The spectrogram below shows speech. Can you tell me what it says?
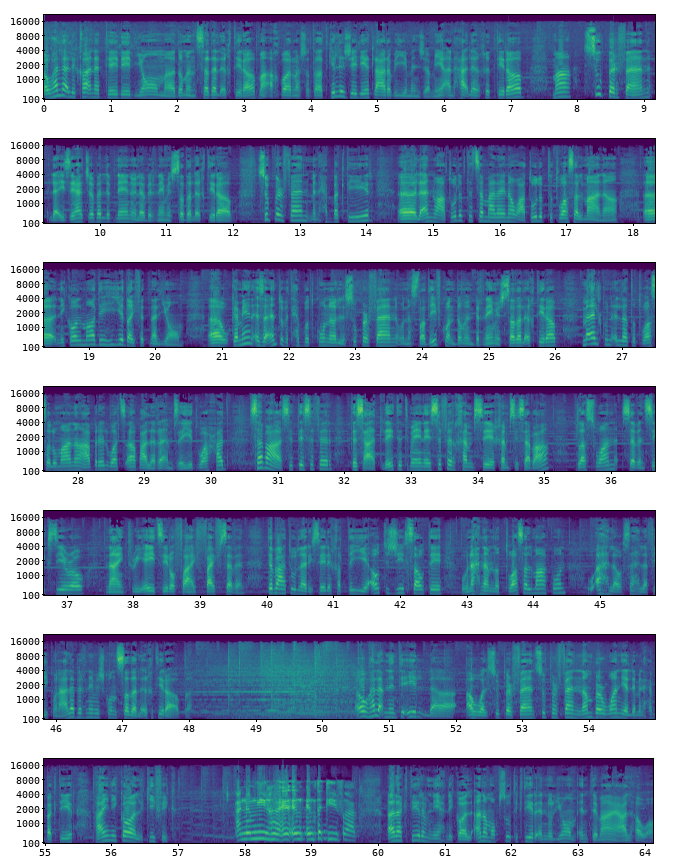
وهلا لقائنا التالي اليوم ضمن صدى الاغتراب مع أخبار نشاطات كل الجاليات العربية من جميع أنحاء الاغتراب مع سوبر فان لإذاعة جبل لبنان ولبرنامج صدى الاغتراب super fan بنحبها كثير آه، لأنه على طول بتتسمع علينا وعلى طول بتتواصل معنا. آه، نيكول ماضي هي ضيفتنا اليوم. آه، وكمان إذا أنتم بتحبوا تكونوا ال super fan ونستضيفكم ضمن برنامج صدى الاغتراب ما لكم إلا تتواصلوا معنا عبر الواتساب على الرقم زايد واحد سبعة ستة صفر تسعة ثلاثة ثمانية صفر خمسة خمسة سبعة plus 1 760 938 تبعتوا لنا رسالة خطية أو تسجيل صوتي ونحن بنتواصل معكم وأهلا وسهلا فيكم على برنامجكم صدى الاغتراب. أو هلا بننتقل لأول super fan. super fan number 1 يلي بنحبها كثير هاي نيكول كيفك؟ أنا منيحه أنت كيفك؟ أنا كثير منيح نيكول. أنا مبسوط كثير إنه اليوم أنت معي على الهوا.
